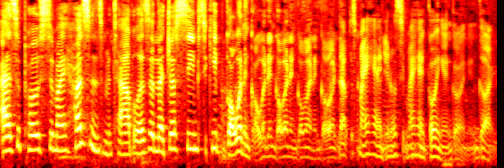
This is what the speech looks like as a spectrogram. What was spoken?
as opposed to my husband's metabolism that just seems to keep going and going and going and going and going. That was my hand. You don't see my hand going and going and going.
